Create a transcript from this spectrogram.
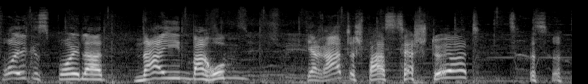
Voll gespoilert. Nein, warum? Der Ratespaß zerstört. So.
